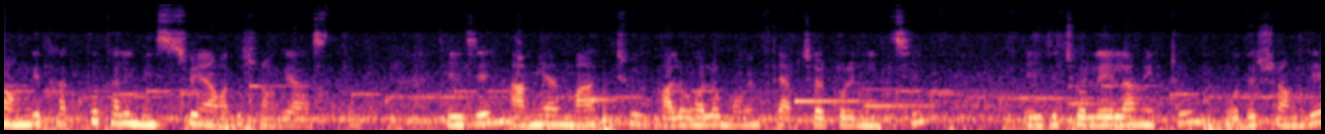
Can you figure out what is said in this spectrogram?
সঙ্গে থাকতো, তাহলে নিশ্চয়ই আমাদের সঙ্গে আসতো। এই যে আমি আর মা কিছু ভালো ভালো মোমেন্ট ক্যাপচার করে নিচ্ছি। এই যে চলে এলাম একটু ওদের সঙ্গে।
